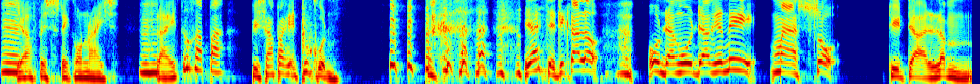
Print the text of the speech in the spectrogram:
ya face recognize. Nah itu apa? Bisa pakai dukun. ya jadi kalau undang-undang ini masuk di dalam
